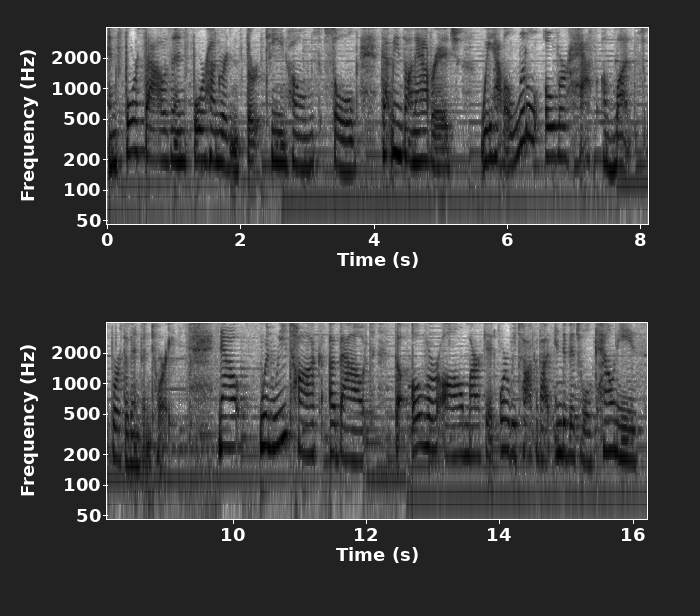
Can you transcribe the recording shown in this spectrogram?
and 4,413 homes sold. That means on average, we have a little over half a month's worth of inventory. Now, when we talk about the overall market or we talk about individual counties,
